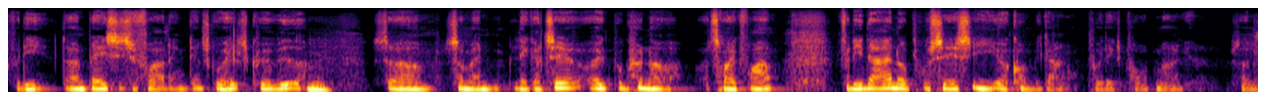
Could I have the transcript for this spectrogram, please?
fordi der er en basis i forretning, den skulle helst køre videre, mm. så, så man lægger til og ikke begynder at, at trække frem, fordi der er noget proces i at komme i gang på et eksportmarked. Sådan.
